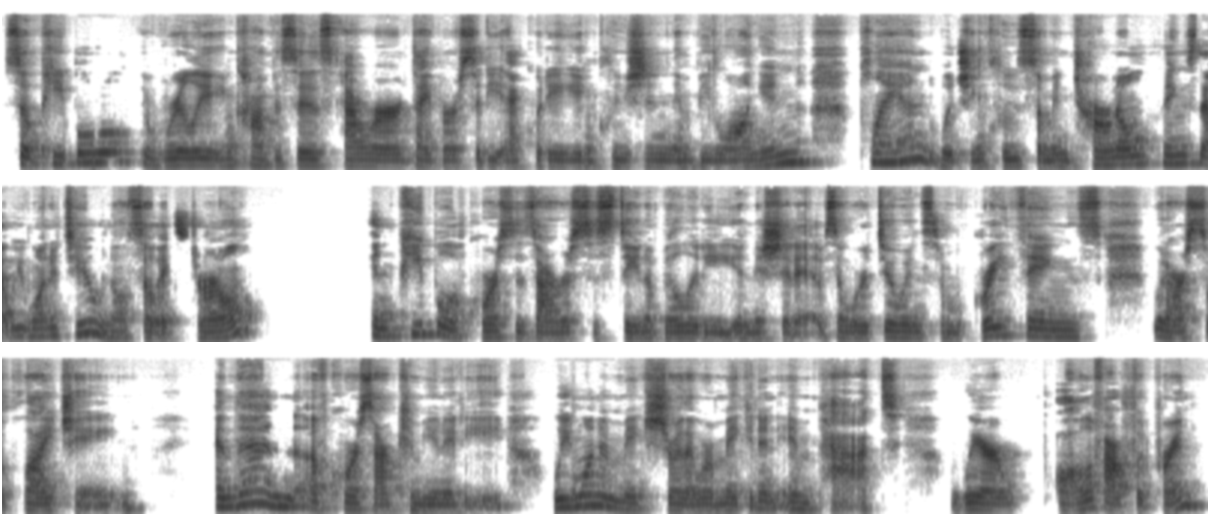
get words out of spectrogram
So, people really encompasses our diversity, equity, inclusion, and belonging plan, which includes some internal things that we want to do and also external. And people, of course, is our sustainability initiatives. And we're doing some great things with our supply chain. And then, of course, our community. We want to make sure that we're making an impact where all of our footprint,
